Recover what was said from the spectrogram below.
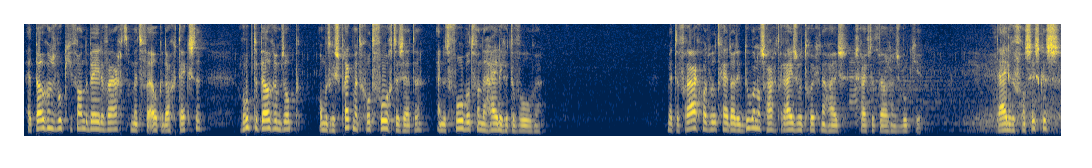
Het pelgrimsboekje van de bedevaart, met voor elke dag teksten, roept de pelgrims op om het gesprek met God voor te zetten en het voorbeeld van de heilige te volgen. Met de vraag, wat wilt gij dat ik doe in ons hart, reizen we terug naar huis, schrijft het pelgrimsboekje. De heilige Franciscus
